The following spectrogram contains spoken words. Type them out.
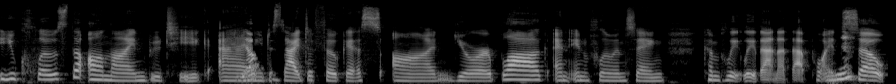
you close the online boutique and yep. you decide to focus on your blog and influencing completely then at that point. Mm-hmm. So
